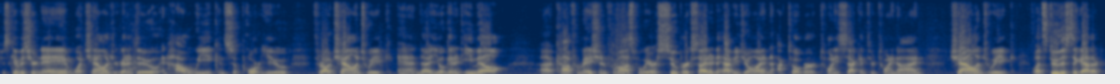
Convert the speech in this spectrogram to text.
Just give us your name, what challenge you're going to do, and how we can support you throughout challenge week. And uh, you'll get an email uh, confirmation from us. But we are super excited to have you join October 22nd through 29 challenge week. Let's do this together.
